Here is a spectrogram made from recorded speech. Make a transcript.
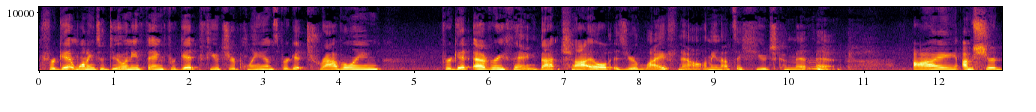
forget wanting to do anything, forget future plans, forget traveling, forget everything. That child is your life now. I mean, that's a huge commitment. I I'm sure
